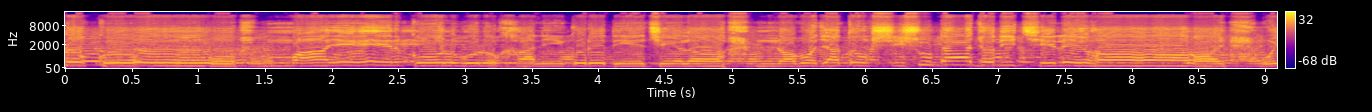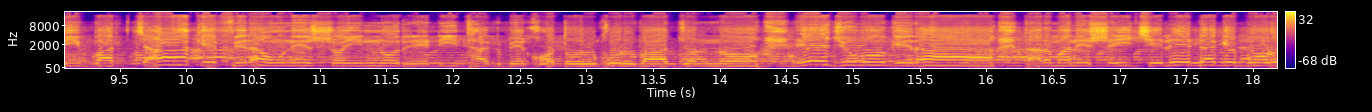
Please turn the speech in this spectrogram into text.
লক্ষ মায়ের কোলগুলো খালি করে দিয়েছিল। নবজাতক শিশুটা যদি ছেলে হয়, ওই বাচ্চাকে ফেরাউনের সৈন্য রেডি থাকবে কতল করবার জন্য। এ যুবকেরা, তার মানে সেই ছেলেটাকে বড়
